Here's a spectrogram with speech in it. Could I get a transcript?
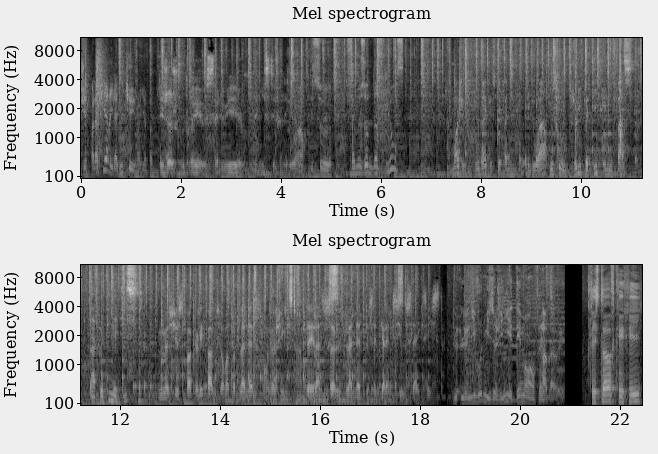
jette pas la pierre, il a niqué. hein, il y a pas de... Déjà, je voudrais euh, saluer euh, mon ami Stéphane Edouard. Et ce fameux homme d'influence, Moi, je voudrais que Stéphanie Edouard nous trouve une jolie petite et nous fasse un petit métis. Monsieur Spock, les femmes sur votre planète sont logiques. C'est la seule planète de cette galaxie où cela existe. Le, niveau de misogynie est dément en fait. Ah bah oui. Christophe Cricri,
